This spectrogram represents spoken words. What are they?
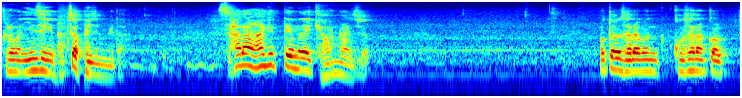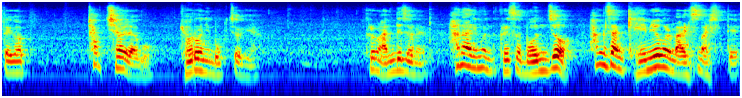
그러면 인생이 복잡해집니다. 사랑하기 때문에 결혼하죠. 어떤 사람은 그 사람 걸 내가 착취하려고 결혼이 목적이야. 그러면 안 되잖아요. 하나님은 그래서 먼저 항상 계명을 말씀하실 때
